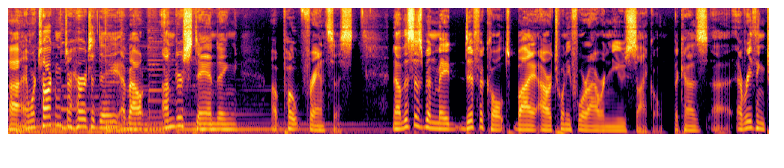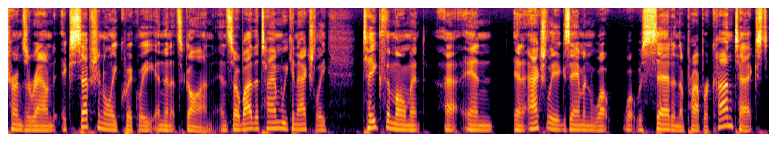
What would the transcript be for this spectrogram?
Uh, and we're talking to her today about understanding uh, Pope Francis. Now, this has been made difficult by our 24 hour news cycle because uh, everything turns around exceptionally quickly and then it's gone. And so by the time we can actually take the moment uh, and and actually examine what, what was said in the proper context,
